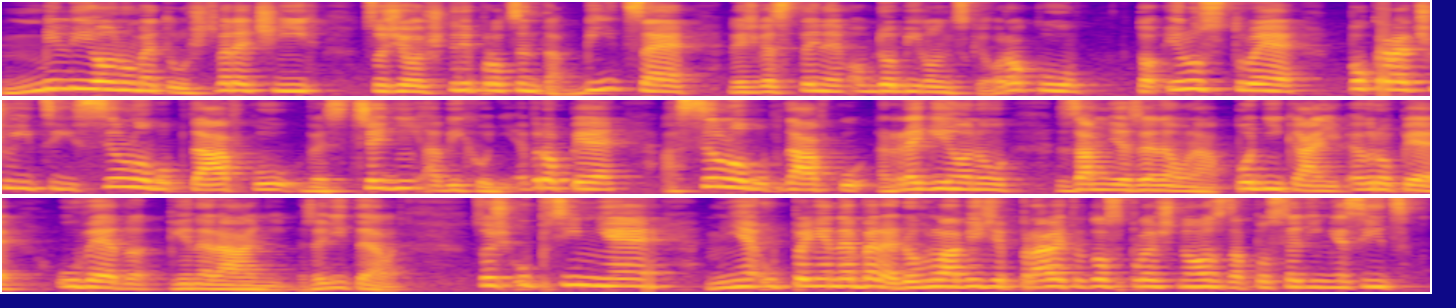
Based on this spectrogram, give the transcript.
milionu metrů čtverečních, což je o 4% více než ve stejném období loňského roku. To ilustruje pokračující silnou poptávku ve střední a východní Evropě a silnou poptávku regionu zaměřenou na podnikání v Evropě, uvedl generální ředitel. Což upřímně mě úplně nebere do hlavy, že právě tato společnost za poslední měsíc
